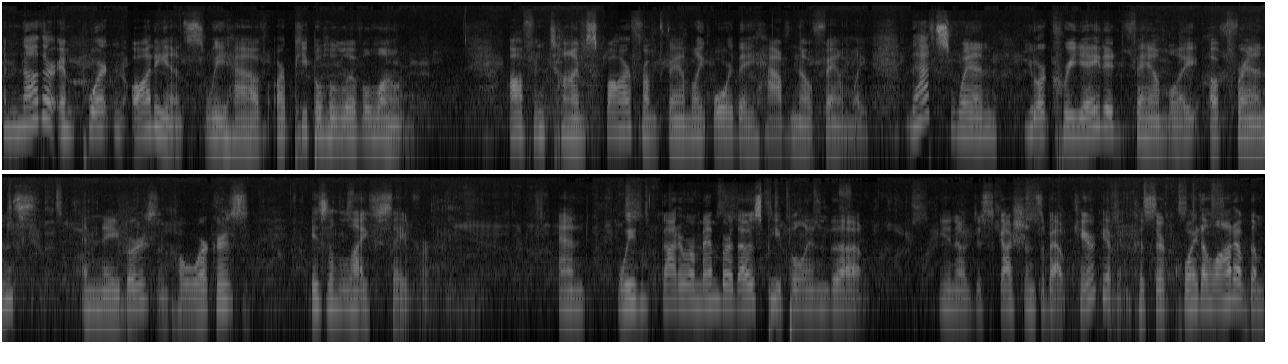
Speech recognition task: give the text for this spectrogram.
another important audience we have are people who live alone, oftentimes far from family or they have no family. That's when your created family of friends and neighbors and coworkers is a lifesaver. And we've got to remember those people in the you know discussions about caregiving because there are quite a lot of them.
